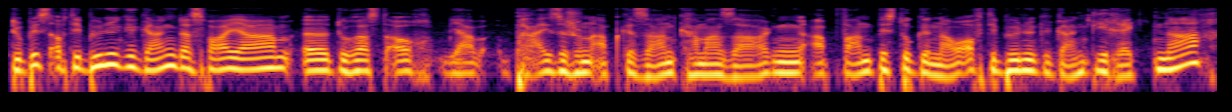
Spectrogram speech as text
du bist auf die Bühne gegangen, das war ja, äh, du hast auch ja, Preise schon abgesahnt, kann man sagen. Ab wann bist du genau auf die Bühne gegangen? Direkt nach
